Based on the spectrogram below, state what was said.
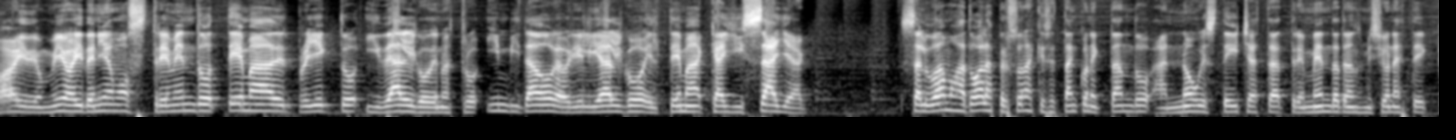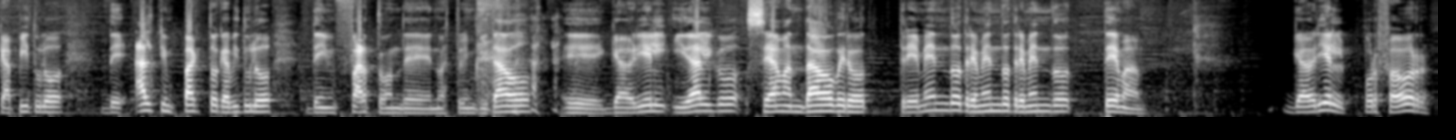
Ay, Dios mío, ahí teníamos tremendo tema del proyecto Hidalgo de nuestro invitado Gabriel Hidalgo, el tema Callisaya. Saludamos a todas las personas que se están conectando a No Stage, a esta tremenda transmisión, a este capítulo de alto impacto, capítulo de infarto, donde nuestro invitado eh, Gabriel Hidalgo se ha mandado, pero tremendo, tremendo, tremendo tema. Gabriel, por favor,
